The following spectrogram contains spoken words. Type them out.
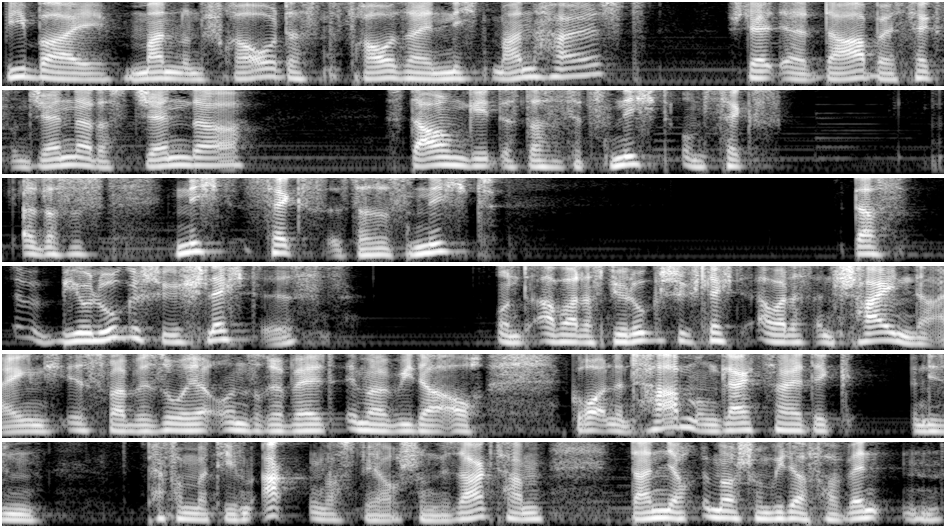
wie bei Mann und Frau, dass Frau sein nicht Mann heißt, stellt er dar bei Sex und Gender, dass Gender es darum geht, ist, dass es jetzt nicht um Sex, also dass es nicht Sex ist, dass es nicht das biologische Geschlecht ist, und aber das biologische Geschlecht aber das Entscheidende eigentlich ist, weil wir so ja unsere Welt immer wieder auch geordnet haben und gleichzeitig in diesem performativen Akten, was wir ja auch schon gesagt haben, dann ja auch immer schon wieder verwenden.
